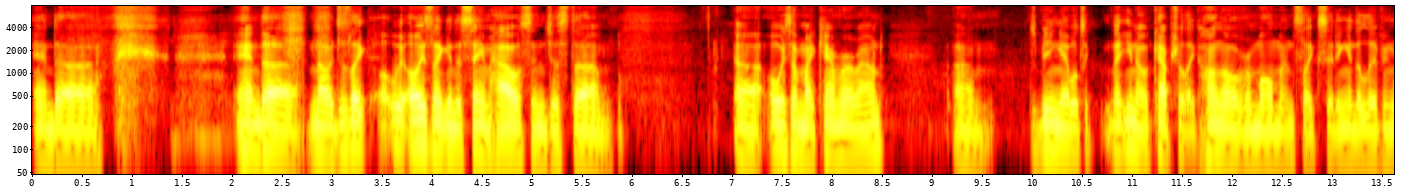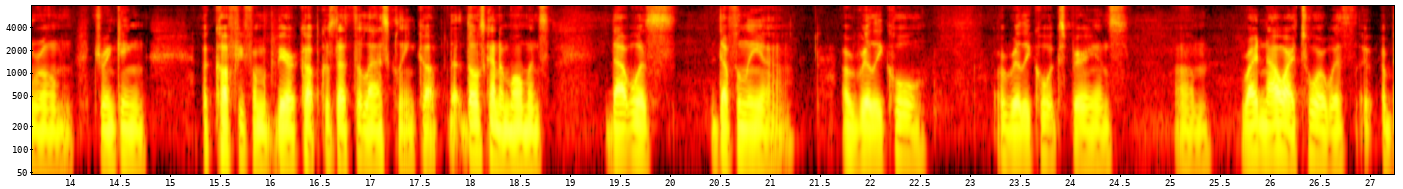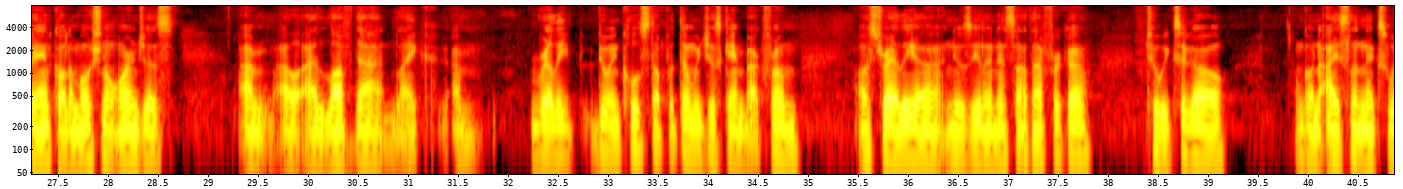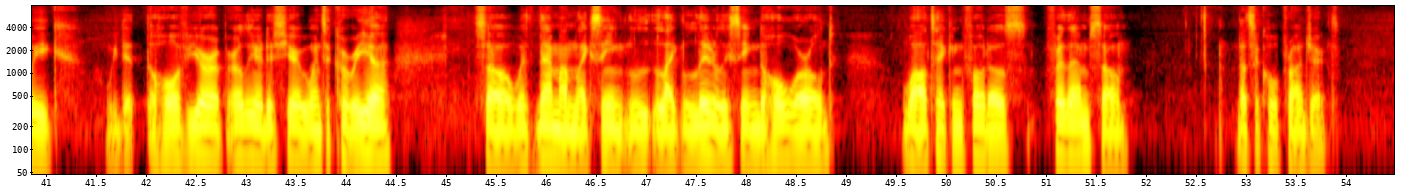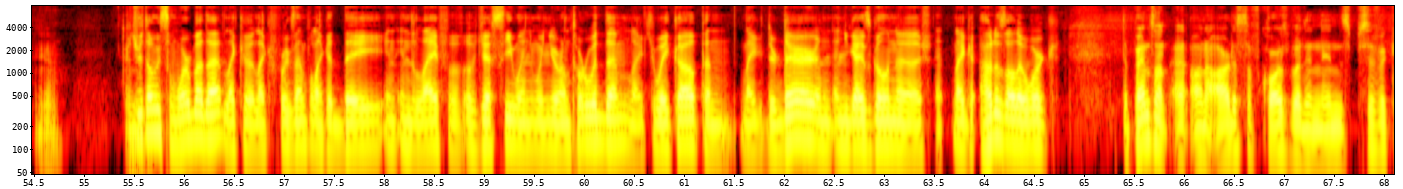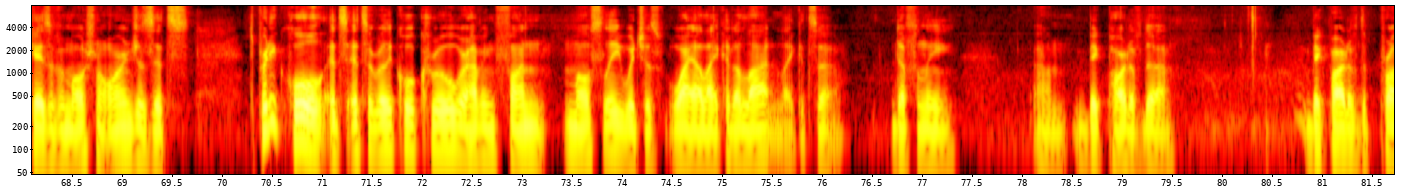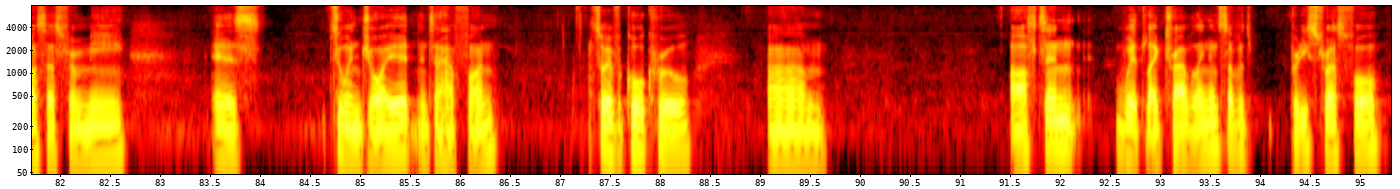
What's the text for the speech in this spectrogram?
and uh, and uh, no, just like we always like in the same house and just um, uh, always have my camera around. Um, just being able to you know capture like hungover moments, like sitting in the living room drinking a coffee from a beer cup because that's the last clean cup. Th- those kind of moments, that was definitely a a really cool, a really cool experience. Um, right now, I tour with a band called Emotional Oranges. I'm I, I love that. Like I'm really doing cool stuff with them. We just came back from Australia, New Zealand, and South Africa two weeks ago. I'm going to Iceland next week. We did the whole of Europe earlier this year. We went to Korea so with them, I'm like seeing, like literally seeing the whole world while taking photos for them. So that's a cool project. Yeah. Could you tell me some more about that? Like, a, like for example, like a day in, in the life of, of Jesse when, when you're on tour with them. Like you wake up and like they're there, and, and you guys go on a like. How does all that work? Depends on on an artist, of course, but in in specific case of Emotional Oranges, it's it's pretty cool. It's it's a really cool crew. We're having fun mostly, which is why I like it a lot. Like it's a definitely um, big part of the big part of the process for me is to enjoy it and to have fun. So we have a cool crew. Um, often with like traveling and stuff, it's pretty stressful.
